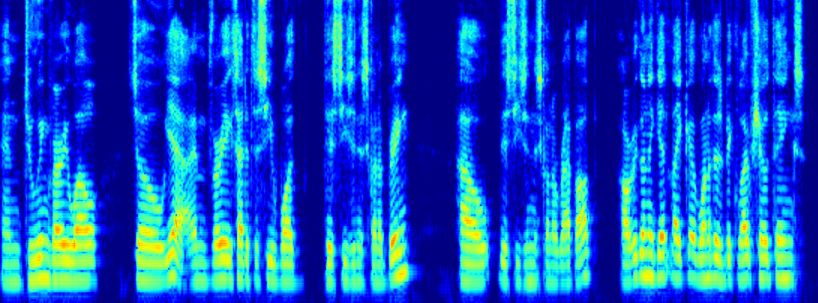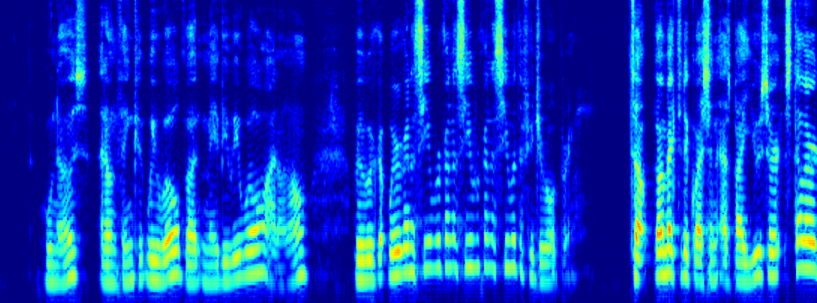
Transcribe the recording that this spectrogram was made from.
and doing very well. So yeah, I'm very excited to see what this season is gonna bring, how this season is gonna wrap up. Are we gonna get like one of those big live show things? Who knows? I don't think we will, but maybe we will. I don't know we were, we were to see, we're to see, we're to see what the future will bring. So, going back to the question asked by user stellar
